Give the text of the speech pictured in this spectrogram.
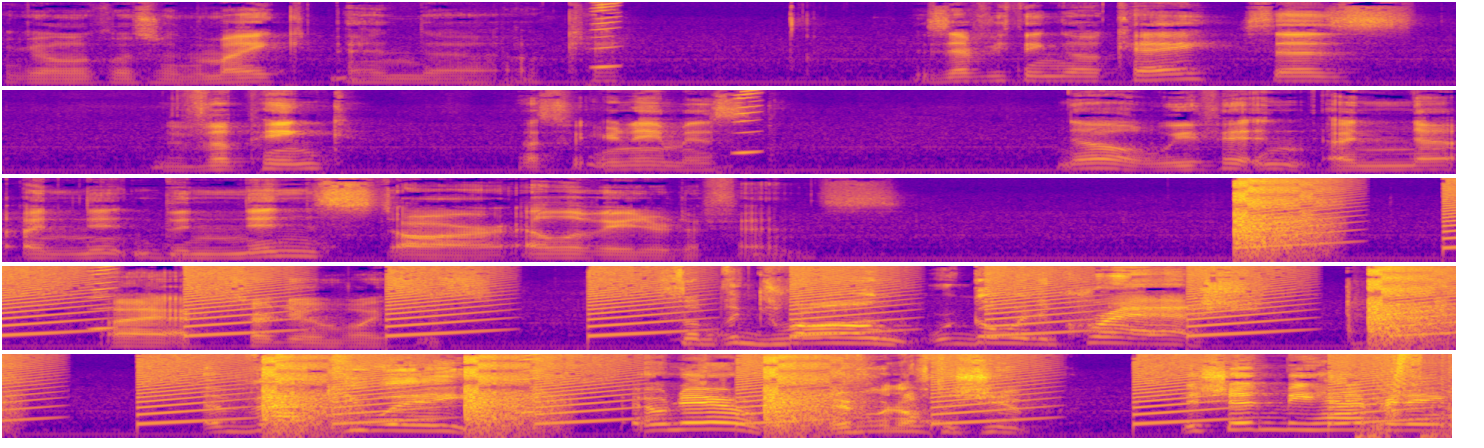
I'll get a little closer to the mic, and, uh, okay. Is everything okay? Says the pink. That's what your name is. No, we've hit an, a, a, a, the Nin Star elevator defense. Alright, I start doing voices. Something's wrong! We're going to crash! Evacuate! Oh no! Everyone off the ship! This shouldn't be happening!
